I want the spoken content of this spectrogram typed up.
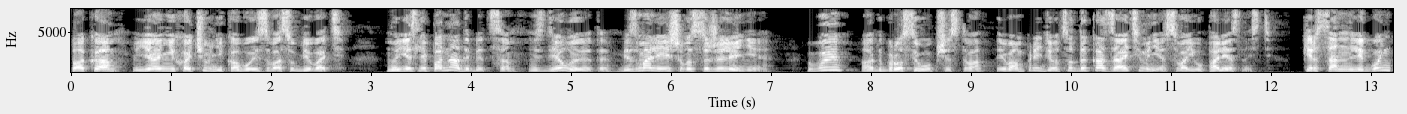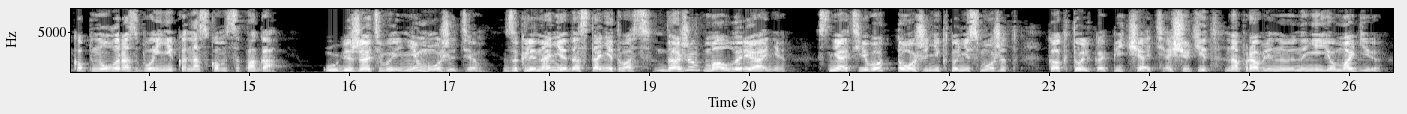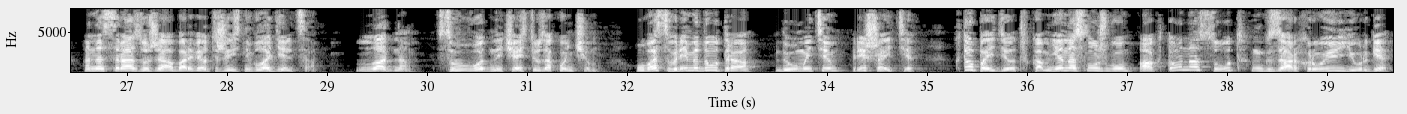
«Пока я не хочу никого из вас убивать, но если понадобится, сделаю это без малейшего сожаления. Вы — отбросы общества, и вам придется доказать мне свою полезность». Кирсан легонько пнул разбойника носком сапога. «Убежать вы не можете. Заклинание достанет вас, даже в Маллариане. Снять его тоже никто не сможет. Как только печать ощутит направленную на нее магию, она сразу же оборвет жизнь владельца. Ладно, с уводной частью закончим. У вас время до утра. Думайте, решайте. Кто пойдет ко мне на службу, а кто на суд к Зархру и Юрге?»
